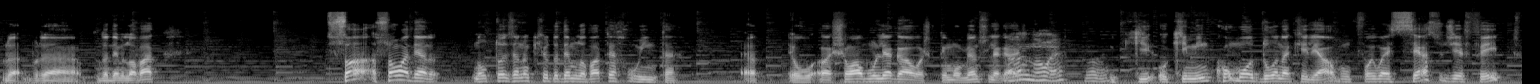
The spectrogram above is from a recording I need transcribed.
pro, pro, pro Demi Lovato. Só, só um adendo. Não tô dizendo que o da Demi Lovato é ruim, tá? É, eu, eu, achei um álbum legal, acho que tem momentos legais. Não, não é. Não é. O, que, o que me incomodou naquele álbum foi o excesso de efeito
